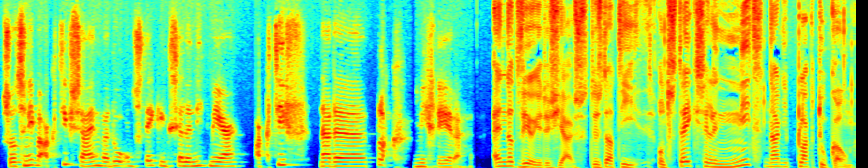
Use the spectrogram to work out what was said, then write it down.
Zodat ze niet meer actief zijn, waardoor ontstekingcellen niet meer actief naar de plak migreren. En dat wil je dus juist. Dus dat die ontstekingscellen niet naar die plak toe komen.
